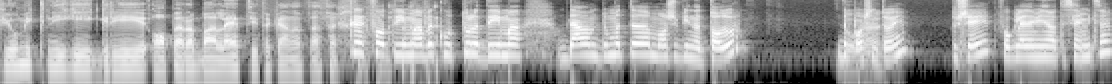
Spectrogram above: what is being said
Филми, книги, игри, опера, балет и така нататък. каквото има, бе, култура да има. Давам думата, може би, на Тодор. Да Добре. почне той. Туше, какво гледа миналата седмица?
